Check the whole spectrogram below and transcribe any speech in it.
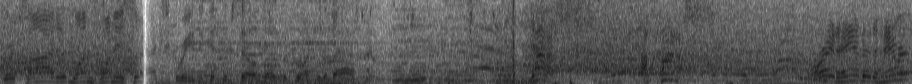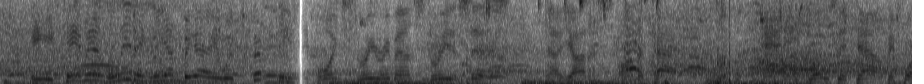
We're tied at 126. Back screen to get themselves open going to the basket. Giannis upon us. Right-handed hammer. He came in leading the NBA with 50 Points, three rebounds, three assists. Now Giannis on attack. And he throws it down before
